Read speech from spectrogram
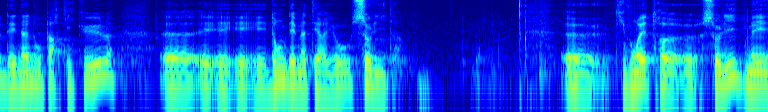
des nanoparticules et, donc des matériaux solides. qui vont être solides, mais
